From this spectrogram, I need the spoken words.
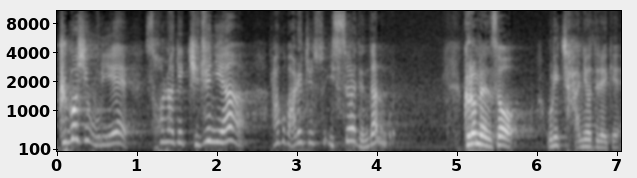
그것이 우리의 선악의 기준이야 라고 말해줄 수 있어야 된다는 거예요. 그러면서 우리 자녀들에게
